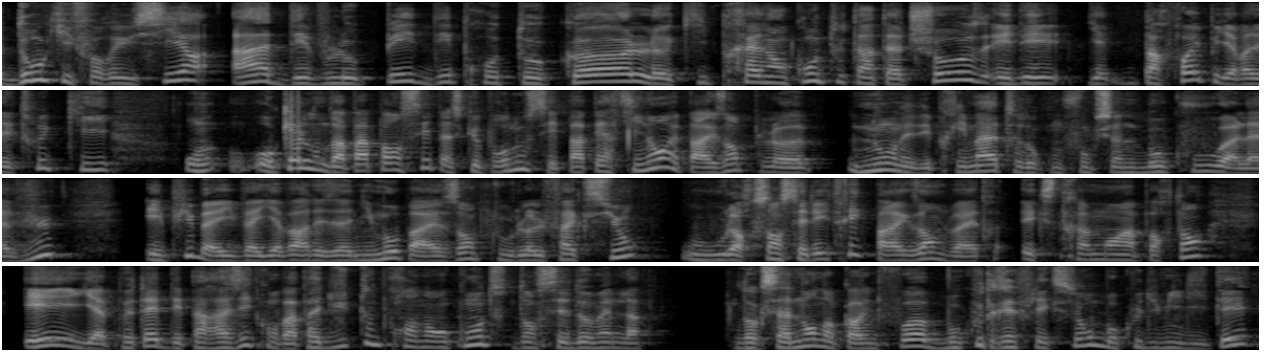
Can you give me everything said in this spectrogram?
Donc il faut réussir à développer des protocoles qui prennent en compte tout un tas de choses, et parfois il peut y avoir des trucs qui auquel on ne va pas penser parce que pour nous c'est pas pertinent. Et par exemple euh, nous on est des primates donc on fonctionne beaucoup à la vue. Et puis bah, il va y avoir des animaux par exemple où l'olfaction ou leur sens électrique par exemple va être extrêmement important. Et il y a peut-être des parasites qu'on va pas du tout prendre en compte dans ces domaines-là. Donc ça demande encore une fois beaucoup de réflexion, beaucoup d'humilité.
